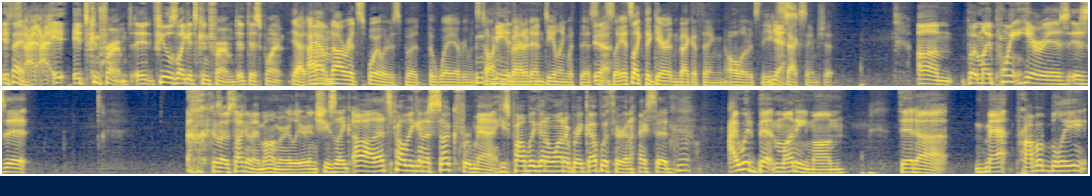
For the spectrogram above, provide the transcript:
It's Same. I, I, it, it's confirmed. It feels like it's confirmed at this point. Yeah, I have Um, not read spoilers, but the way everyone's talking about it and dealing with this, Yeah. it's like it's like the Garrett and Becca thing. All of it's the Yes. exact same shit. Um, but my point here is is that because I was talking to my mom earlier, and she's like, "Oh, that's probably gonna suck for Matt. He's probably gonna want to break up with her." And I said, "I would bet money, mom, that uh, Matt probably."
